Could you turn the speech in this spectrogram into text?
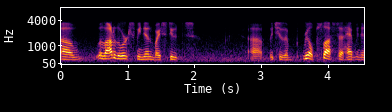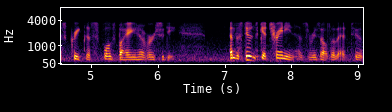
uh, a lot of the work's being done by students, uh, which is a real plus of having this creek that flows by a university. And the students get training as a result of that too.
